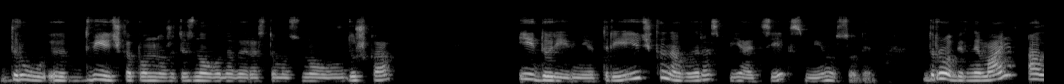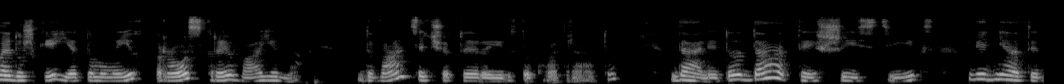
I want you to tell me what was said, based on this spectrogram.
дру... е, двієчка помножити знову на вираз, тому знову в дужках. І дорівнює трієчка на вираз 5х мінус 1. Дробів немає, але дужки є, тому ми їх розкриваємо. 24х до квадрату. Далі додати 6х, відняти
